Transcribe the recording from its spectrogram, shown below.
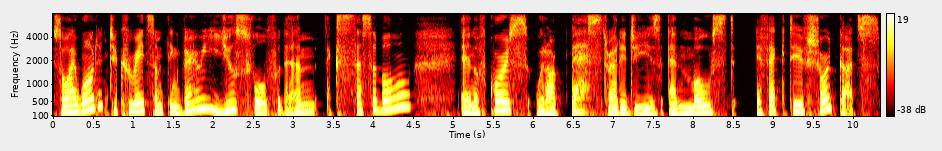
so i wanted to create something very useful for them accessible and of course with our best strategies and most effective shortcuts.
